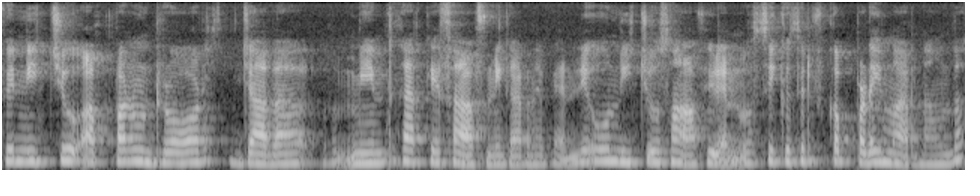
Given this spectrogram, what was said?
ਫਿਰ ਨੀਚੋਂ ਆਪਾਂ ਨੂੰ ਡਰਾਅਰ ਜ਼ਿਆਦਾ ਮਿਹਨਤ ਕਰਕੇ ਸਾਫ਼ ਨਹੀਂ ਕਰਨੇ ਪੈਂਦੇ, ਉਹ ਨੀਚੋਂ ਸਾਫ਼ ਹੀ ਰਹਿੰਦੇ, ਬਸ ਇੱਕ ਸਿਰਫ ਕੱਪੜਾ ਹੀ ਮਾਰਨਾ ਹੁੰਦਾ।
